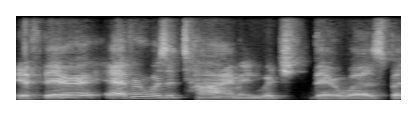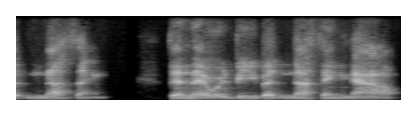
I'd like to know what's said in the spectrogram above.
If there ever was a time in which there was but nothing, then there would be but nothing now,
